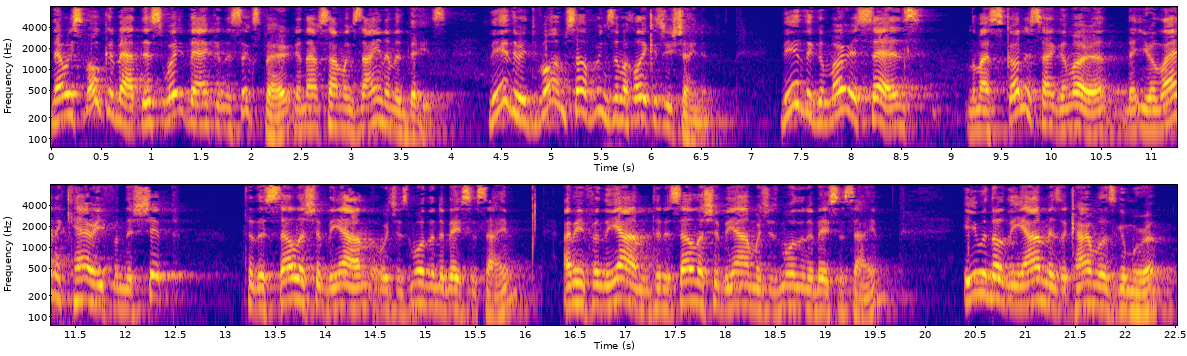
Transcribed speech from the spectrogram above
Now, we spoke about this way back in the sixth parak, and now Samach Zayinim and Beis. There, the Ritva himself brings a Machlekes Yishayim. There, the Gemara says, Lamaskonis HaGemara, that you're allowed to carry from the ship to the Sela Shabiyam, which is more than the base of Saim. I mean, from the Yam to the Sela Shabiyam, which is more than the base of Saim. Even though the Yam is a Karmelis Gemura,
